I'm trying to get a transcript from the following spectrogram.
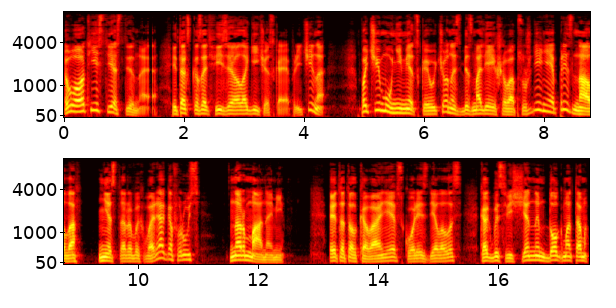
Вот естественная и, так сказать, физиологическая причина, почему немецкая ученость без малейшего обсуждения признала Несторовых варягов Русь норманами. Это толкование вскоре сделалось как бы священным догматом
